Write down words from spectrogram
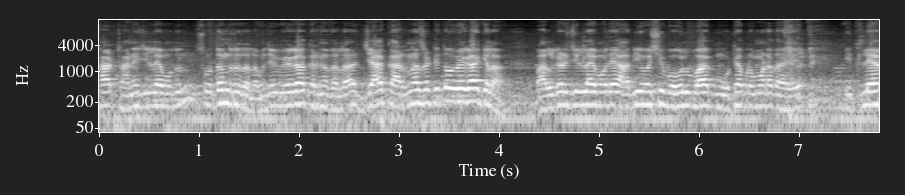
हा ठाणे जिल्ह्यामधून स्वतंत्र झाला म्हणजे वेगळा करण्यात आला. ज्या कारणासाठी तो वेगळा केला पालघर जिल्ह्यामध्ये आदिवासी बहुल भाग मोठ्या प्रमाणात आहे. इथल्या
